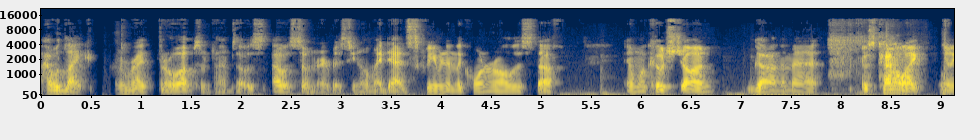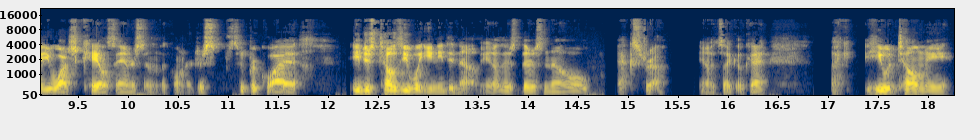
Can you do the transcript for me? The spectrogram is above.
I would like I remember I'd throw up sometimes. I was I was so nervous. You know, my dad's screaming in the corner, all this stuff. And when Coach John got on the mat, it was kind of like you know you watch Cael Sanderson in the corner, just super quiet. He just tells you what you need to know. You know, there's there's no extra. You know, it's like okay, like he would tell me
